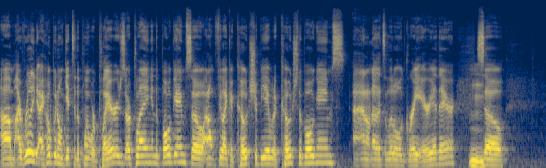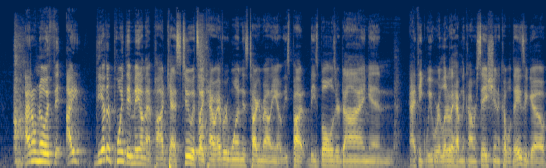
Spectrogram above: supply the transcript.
um, I really I hope we don't get to the point where players are playing in the bowl game. So I don't feel like a coach should be able to coach the bowl games. I don't know. That's a little gray area there. Mm-hmm. So I don't know if it, I. The other point they made on that podcast too, it's like how everyone is talking about, you know, these pot these bowls are dying, and I think we were literally having the conversation a couple days ago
